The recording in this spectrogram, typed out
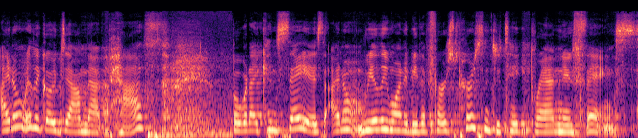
I don't really go down that path but what I can say is I don't really want to be the first person to take brand new things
